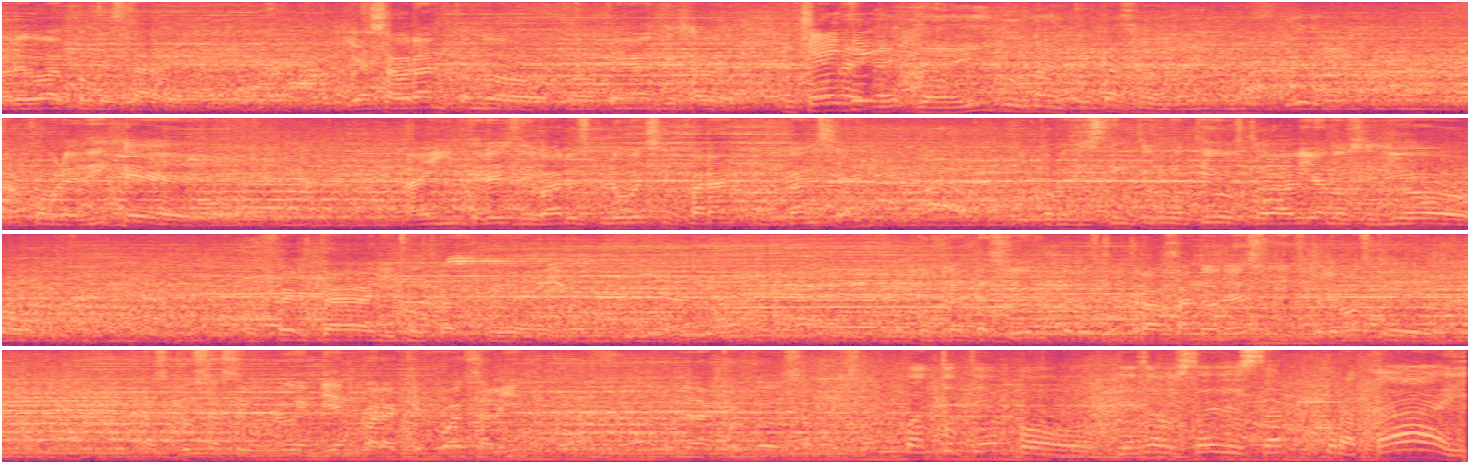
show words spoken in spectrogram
No le voy a contestar. Ya sabrán cuando, cuando tengan que saber. ¿Qué hay De, de- de David Guzmán, ¿qué pasó? Para que pueda salir con el acuerdo de prisa. ¿Cuánto tiempo piensan ustedes estar por acá y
